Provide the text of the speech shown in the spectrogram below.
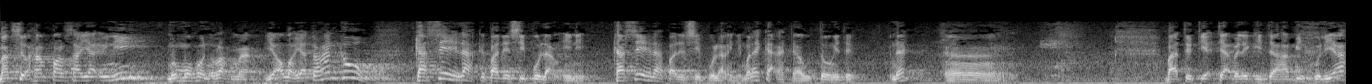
Maksud hampar saya ini memohon rahmat. Ya Allah, ya Tuhanku, kasihlah kepada si pulang ini. Kasihlah pada si pulang ini. Malaikat kata untung itu. Nah. Ha. Batu tiap-tiap bila kita habis kuliah,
